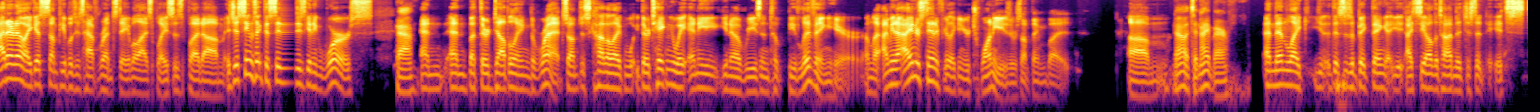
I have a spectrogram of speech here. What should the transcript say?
I don't know, I guess some people just have rent stabilized places, but um it just seems like the city's getting worse yeah. and and but they're doubling the rent. So I'm just kind of like they're taking away any, you know, reason to be living here. Unless I mean, I understand if you're like in your 20s or something, but um No, it's a nightmare. And then like you know, this is a big thing. I see all the time that just it's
